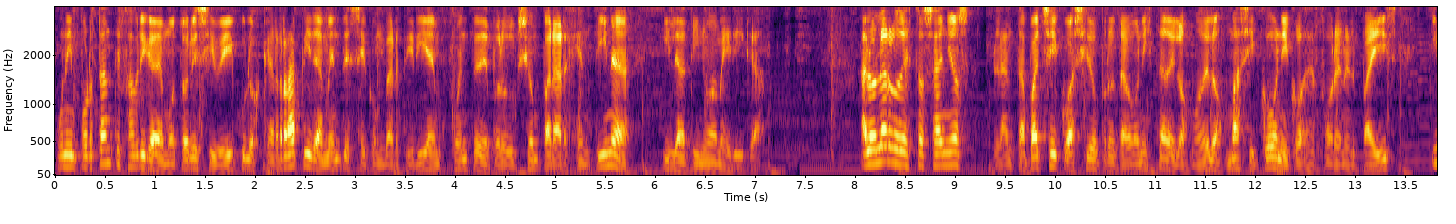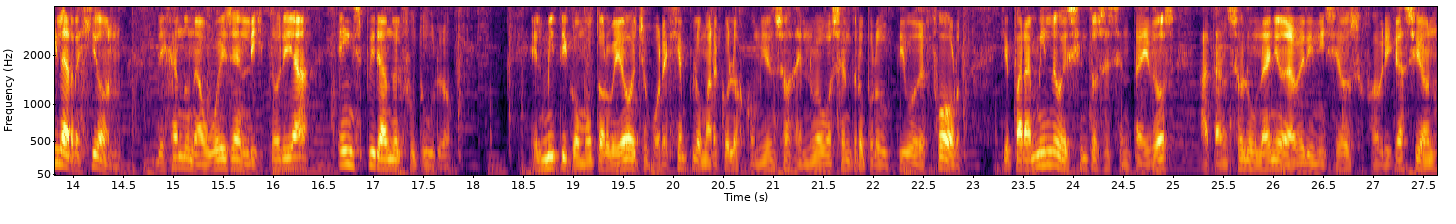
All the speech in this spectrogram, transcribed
una importante fábrica de motores y vehículos que rápidamente se convertiría en fuente de producción para Argentina y Latinoamérica. A lo largo de estos años, Planta Pacheco ha sido protagonista de los modelos más icónicos de Ford en el país y la región, dejando una huella en la historia e inspirando el futuro. El mítico motor V8, por ejemplo, marcó los comienzos del nuevo centro productivo de Ford, que para 1962, a tan solo un año de haber iniciado su fabricación,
